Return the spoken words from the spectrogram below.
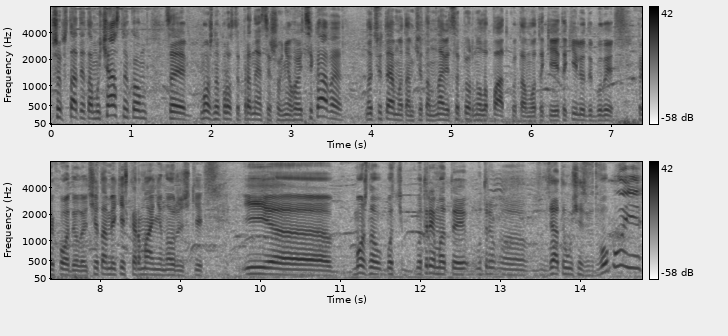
Щоб стати там учасником, це можна просто принести, що в нього цікаве на цю тему, там чи там навіть саперну лопатку, там отакі, такі люди були, приходили, чи там якісь карманні ножички. І е, можна отримати, утрим- е, взяти участь в двобої,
